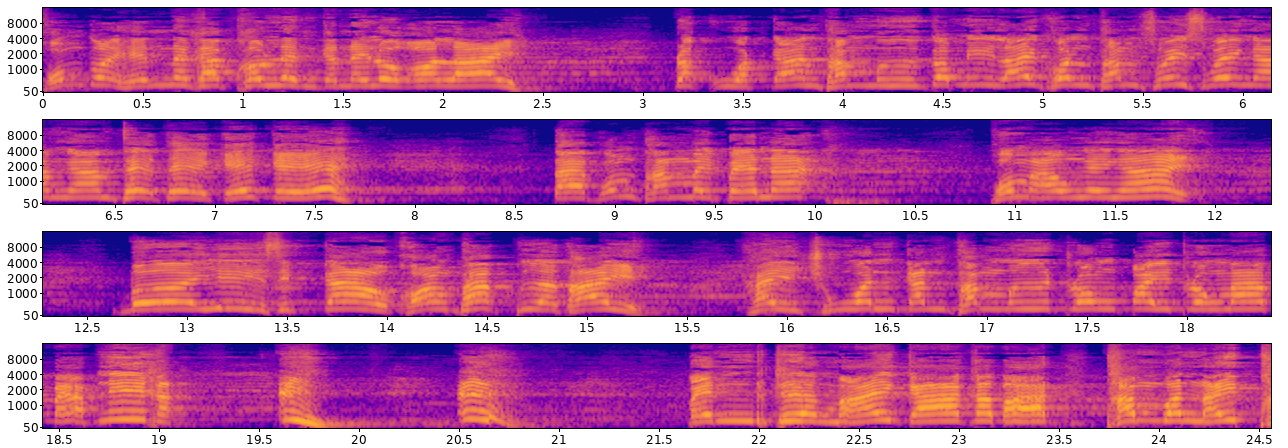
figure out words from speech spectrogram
ผมก็เห็นนะครับเขาเล่นกันในโลกออนไลน์ ประกวดการทำมือก็มีหลายคนทำสวยๆ งามๆ เท่ๆ เก๋ๆ แต่ผมทำไม่เป็นนะ ผมเอาง่ายๆ เบอร์ 29 ของพรรคเพื่อไทย ให้ชวนกันทำมือตรงไปตรงมาแบบนี้ครับเป็นเครื่องหมายกากบาท ทำวันไหนท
